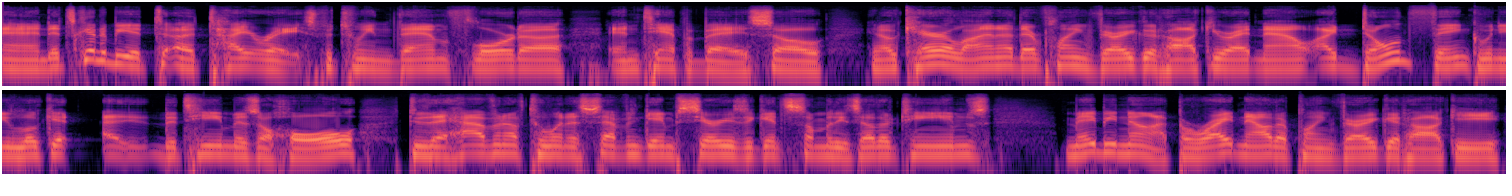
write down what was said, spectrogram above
and it's going to be a, t- a tight race between them, Florida, and Tampa Bay. So, you know, Carolina, they're playing very good hockey right now. I don't think when you look at uh, the team as a whole, do they have enough to win a seven game series against some of these other teams? Maybe not, but right now they're playing very good hockey,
